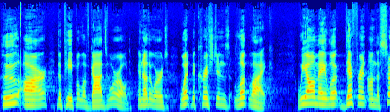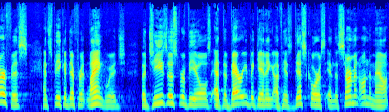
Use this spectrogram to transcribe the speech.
Who are the people of God's world? In other words, what do Christians look like? We all may look different on the surface and speak a different language, but Jesus reveals at the very beginning of his discourse in the Sermon on the Mount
